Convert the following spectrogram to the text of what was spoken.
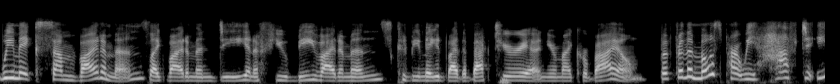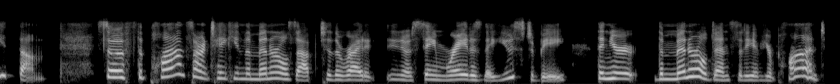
we make some vitamins like vitamin D and a few B vitamins could be made by the bacteria in your microbiome. But for the most part, we have to eat them. So if the plants aren't taking the minerals up to the right, you know, same rate as they used to be, then your the mineral density of your plant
